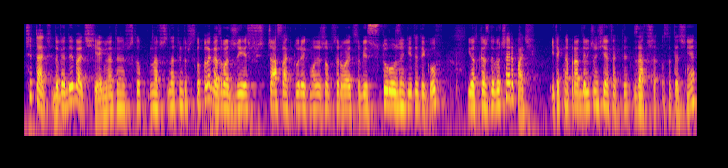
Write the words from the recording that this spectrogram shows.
Czytać, dowiadywać się, jakby na tym, wszystko, na, na tym to wszystko polega. Zobacz, żyjesz w czasach, w których możesz obserwować sobie 100 różnych dietetyków i od każdego czerpać. I tak naprawdę liczą się efekty zawsze, ostatecznie,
